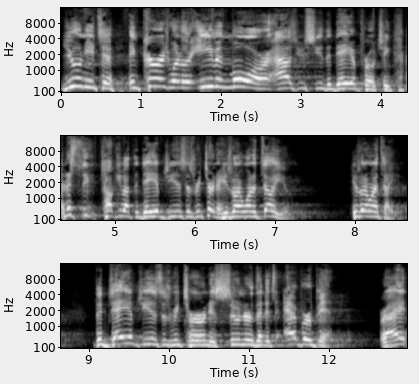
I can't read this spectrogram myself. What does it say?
you need to encourage one another even more as you see the day approaching. And this is talking about the day of Jesus' return. Now, here's what I want to tell you. Here's what I want to tell you. The day of Jesus' return is sooner than it's ever been, right?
